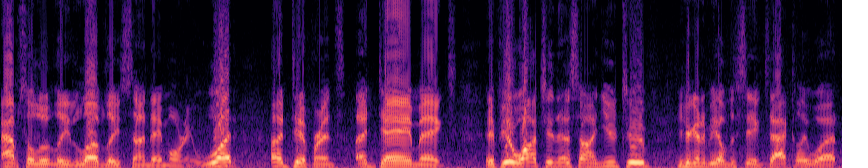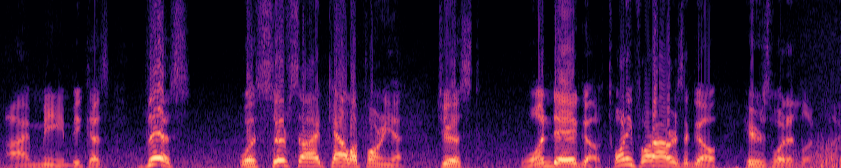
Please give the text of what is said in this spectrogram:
absolutely lovely Sunday morning. What a difference a day makes. If you're watching this on YouTube, you're going to be able to see exactly what I mean because this was Surfside, California just one day ago, 24 hours ago. Here's what it looked like.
